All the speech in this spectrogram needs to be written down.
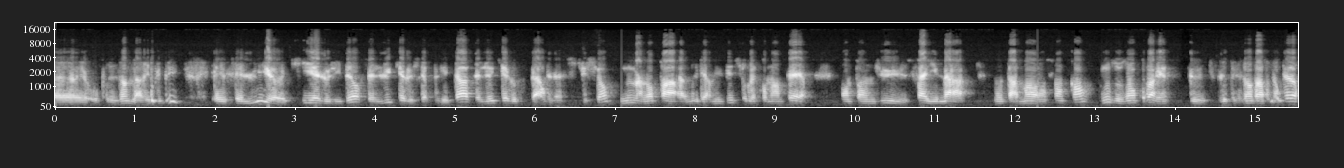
euh, au président de la République. Et c'est lui euh, qui est le leader, c'est lui qui est le chef de l'État, c'est lui qui est le leader des institutions. Nous n'allons pas moderniser sur les commentaires entendus ça et là, notamment en 5 ans. Nous osons croire que le président va faire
